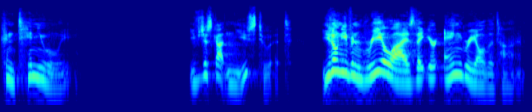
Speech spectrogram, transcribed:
continually. You've just gotten used to it. You don't even realize that you're angry all the time.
